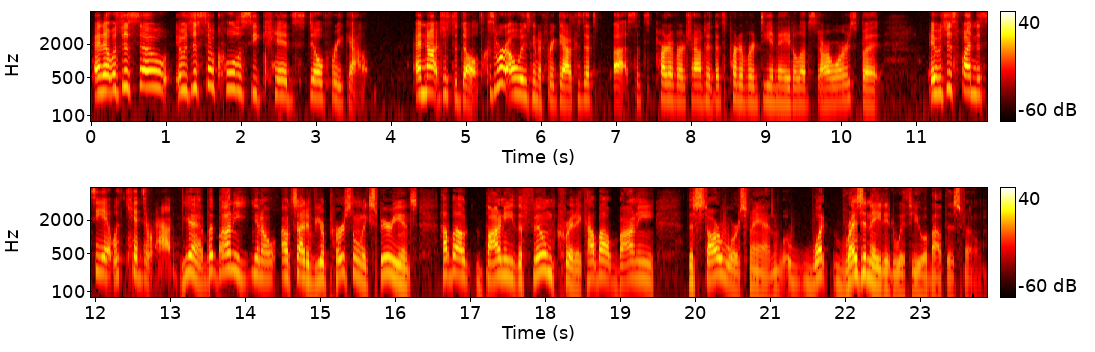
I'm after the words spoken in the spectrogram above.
And it was just so it was just so cool to see kids still freak out and not just adults because we're always going to freak out because that's us that's part of our childhood that's part of our dna to love star wars but it was just fun to see it with kids around Yeah, but Bonnie, you know, outside of your personal experience, how about Bonnie the film critic? How about Bonnie the Star Wars fan? What resonated with you about this film?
